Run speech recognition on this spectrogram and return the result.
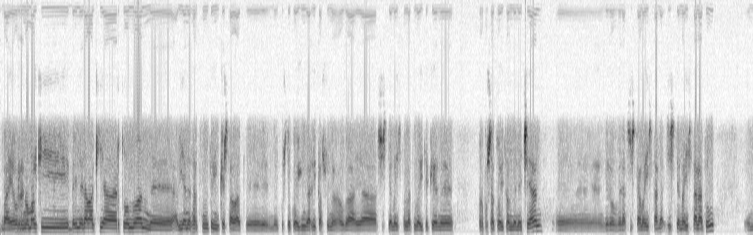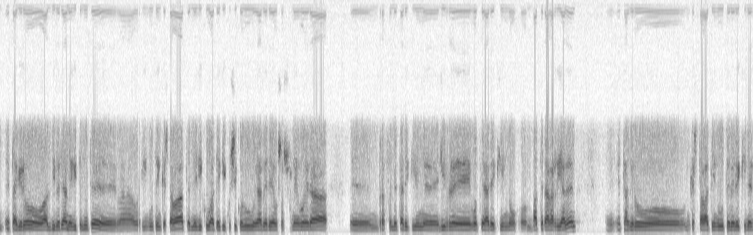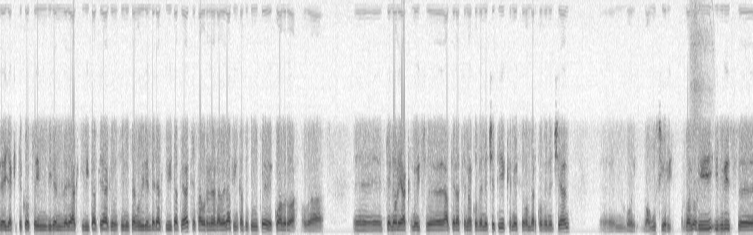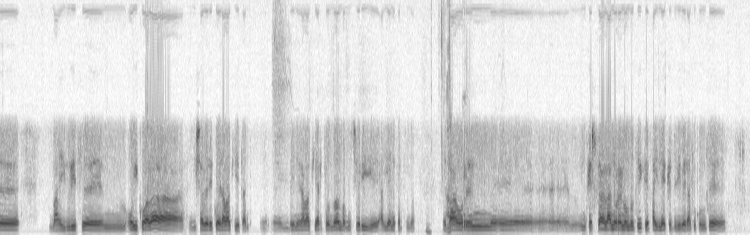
Ba, horre normalki behin erabakia hartu ondoan, e, abian ezartzen dute inkesta bat, e, ikusteko egingarri kasuna, hau da, ea sistema instalatu daiteken e, proposatua izan den etxean, e, gero bera sistema, instala, sistema instalatu, eta gero aldi berean egiten dute, e, ba, horri ingute inkesta bat, mediku batek ikusiko du, ea bere osasun egoera, e, brazeletarekin, e, libre gotearekin no, bateragarria den, eta gero inkesta bat dute berekin ere jakiteko zein diren bere aktivitateak, zein izango diren bere aktivitateak, eta horren arabera finkatuko dute kuadroa. Oda, e, tenoreak noiz e, ateratzen alko denetxetik, noiz egon berko denetxean, e, boi, ba, hori. Orduan hori iduriz, e, ba, iduriz e, oikoa da gisa bereko erabakietan. E, behin erabaki hartu ondoan, ba, guzi hori abian ezartzen da. Eta horren e, inkesta lan horren ondotik, epailek deliberatuko dute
